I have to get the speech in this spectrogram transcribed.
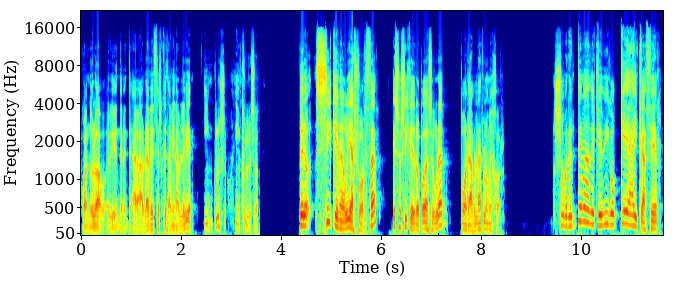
Cuando lo hago, evidentemente. Habrá veces que también hable bien, incluso, incluso. Pero sí que me voy a esforzar, eso sí que te lo puedo asegurar, por hablarlo mejor. Sobre el tema de que digo qué hay que hacer,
